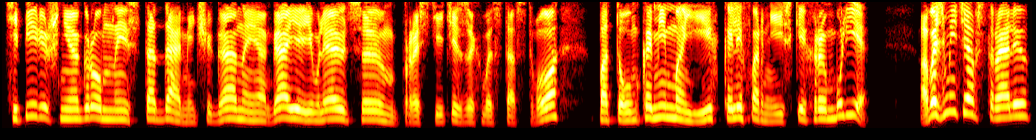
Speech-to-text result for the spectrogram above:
теперешние огромные стада Мичигана и Агая являются, простите за хвостовство, потомками моих калифорнийских рамбулье. А возьмите Австралию.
